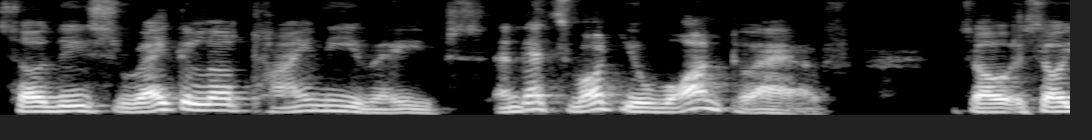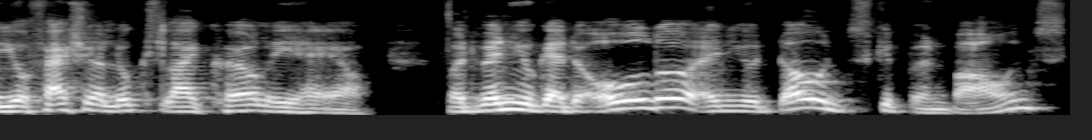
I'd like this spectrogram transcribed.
So these regular tiny waves, and that's what you want to have. So, so your fascia looks like curly hair. But when you get older and you don't skip and bounce,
